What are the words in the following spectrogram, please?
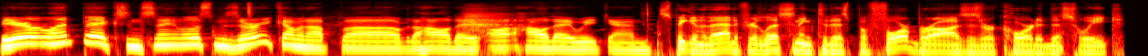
Beer Olympics in St. Louis, Missouri, coming up uh, over the holiday uh, holiday weekend. Speaking of that, if you're listening to this before Bras is recorded this week,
